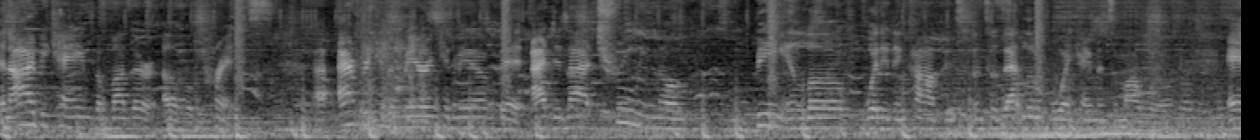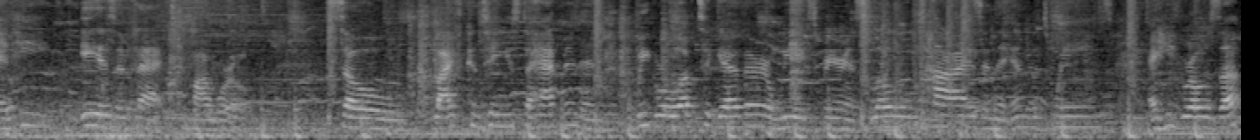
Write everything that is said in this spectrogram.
And I became the mother of a prince did not truly know being in love, what it encompassed, until that little boy came into my world. And he is, in fact, my world. So life continues to happen, and we grow up together, and we experience lows, highs, and the in-betweens. And he grows up,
